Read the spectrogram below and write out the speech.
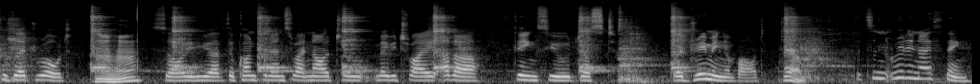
to that road. Mhm. So you have the confidence right now to maybe try other things you just were dreaming about. Yeah. It's a really nice thing.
